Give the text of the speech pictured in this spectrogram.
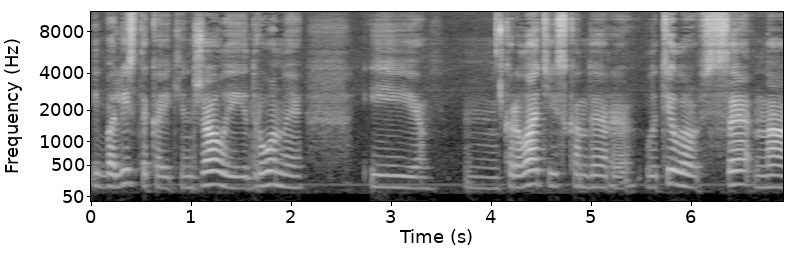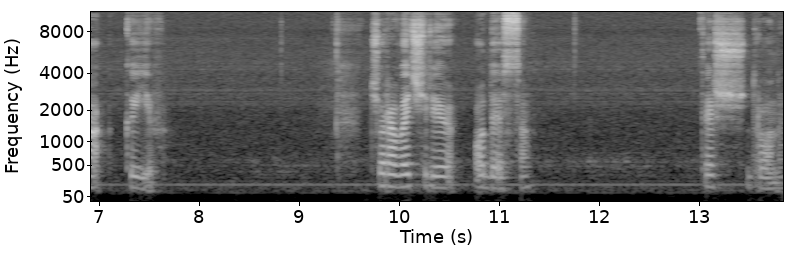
І балістика, і кінжали, і дрони, і крилаті іскандери. Летіло все на Київ. Вчора ввечері Одеса. Теж дрони.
